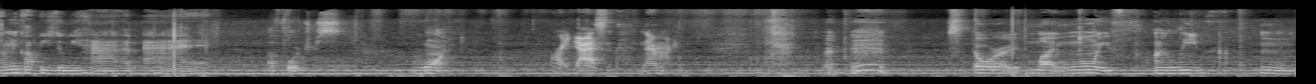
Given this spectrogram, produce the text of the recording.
how many copies do we have at a fortress? One. Alright, that's never mind. Story my life. I leave. Hmm.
